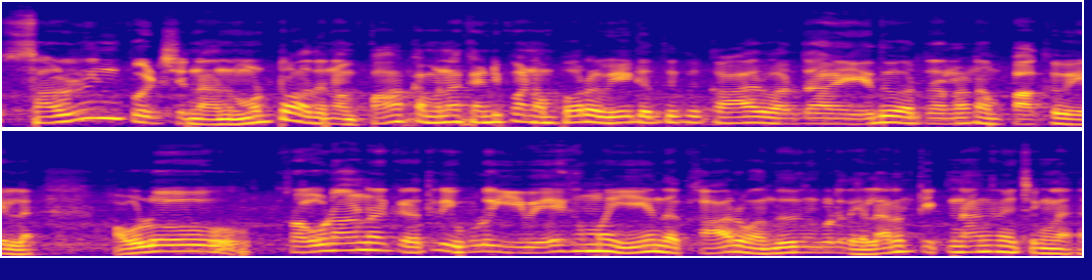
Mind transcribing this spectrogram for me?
சல்லுன்னு போயிடுச்சு. நான் அது மட்டும் அதை நான் பார்க்காமனா கண்டிப்பாக நான் போகிற வேகத்துக்கு கார் வருதா எது வருதாலாம் நான் பார்க்கவே இல்லை. அவ்வளோ க்ரௌடான இருக்கிற இடத்துல இவ்வளோ வேகமாக ஏன் இந்த கார் வந்ததுன்னு கூட எல்லாரும் திட்டினாங்கன்னு வச்சுங்களேன்.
